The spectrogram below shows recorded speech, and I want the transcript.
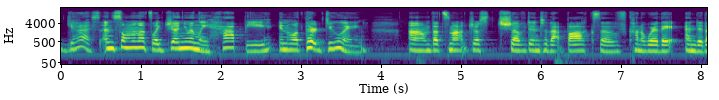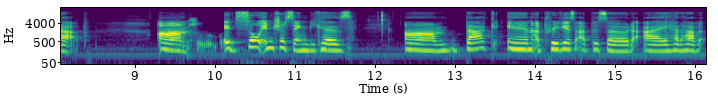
Yes. And someone that's like genuinely happy in what they're doing um, that's not just shoved into that box of kind of where they ended up. Um, Absolutely. It's so interesting because um, back in a previous episode, I had have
